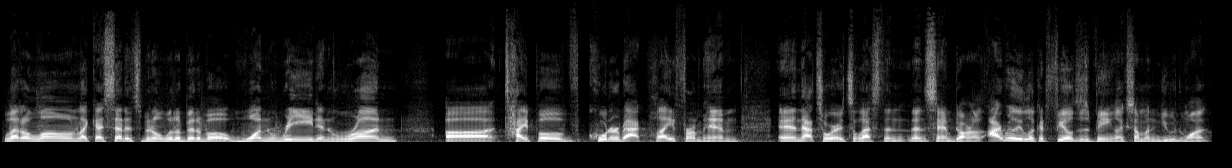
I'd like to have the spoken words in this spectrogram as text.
Let alone, like I said, it's been a little bit of a one read and run uh, type of quarterback play from him, and that's where it's less than, than Sam Darnold. I really look at Fields as being like someone you would want,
